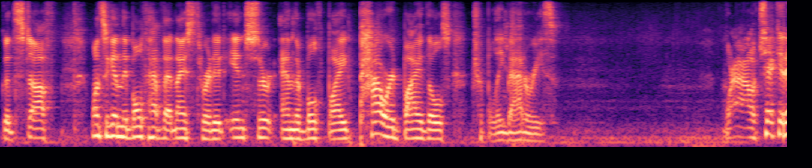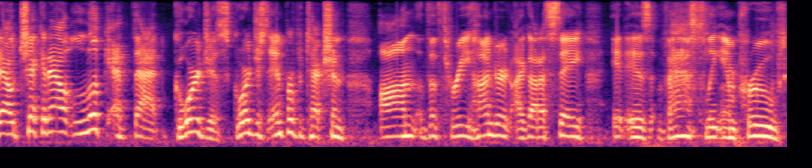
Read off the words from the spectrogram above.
Good stuff. Once again, they both have that nice threaded insert and they're both by powered by those AAA batteries. Wow, check it out, check it out. Look at that. Gorgeous, gorgeous input protection on the 300. I gotta say, it is vastly improved.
